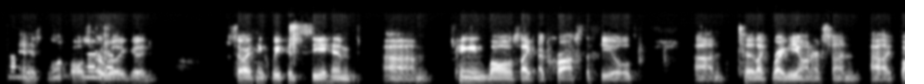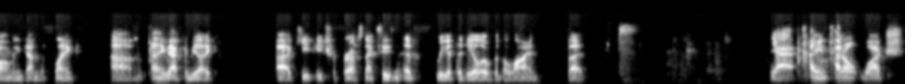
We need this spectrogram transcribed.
and his long balls are really good. So I think we could see him um, pinging balls like across the field um, to like Reguilón or Son, uh, like bombing down the flank. Um, I think that could be like a key feature for us next season if we get the deal over the line. But yeah, I mean, I don't watch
